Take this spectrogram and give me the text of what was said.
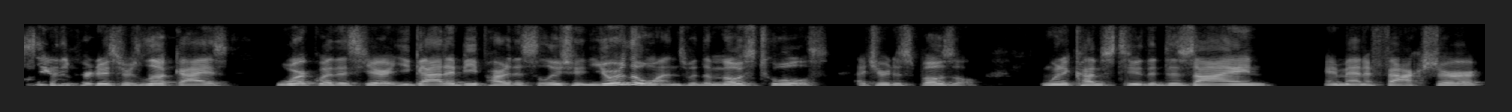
saying to the producers, look, guys, work with us here. You got to be part of the solution. You're the ones with the most tools at your disposal when it comes to the design and manufacture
